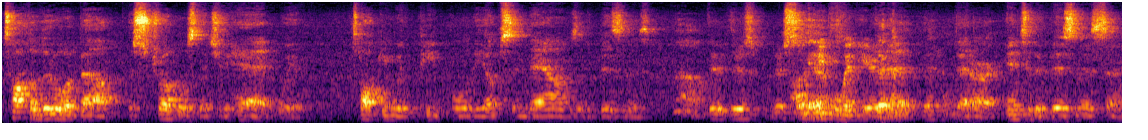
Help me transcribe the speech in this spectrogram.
talk a little about the struggles that you had with talking with people, the ups and downs of the business? There, there's, there's some Oh, yes. people in here that, Definitely, definitely. that are into the business and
